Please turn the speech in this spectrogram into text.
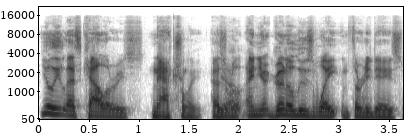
you'll eat less calories naturally as a result, and you're going to lose weight in 30 days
